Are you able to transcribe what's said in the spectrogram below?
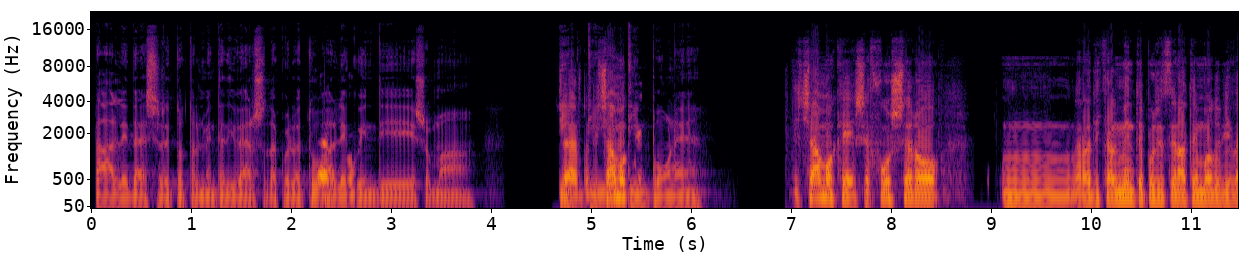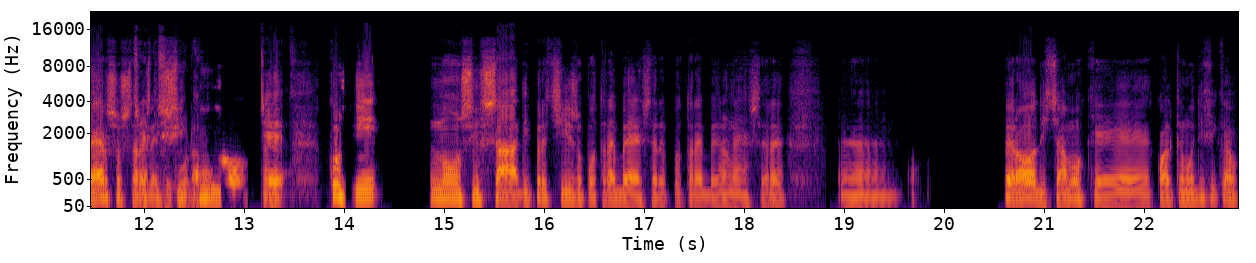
tale da essere totalmente diverso da quello attuale, Certo. quindi insomma ti, Certo, ti- diciamo ti che- impone. Diciamo che se fossero mh, radicalmente posizionate in modo diverso, saresti Sarebbe sicuro. sicuro, che Certo. così non si sa di preciso, potrebbe essere, potrebbe non essere. eh, però diciamo che qualche modifica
